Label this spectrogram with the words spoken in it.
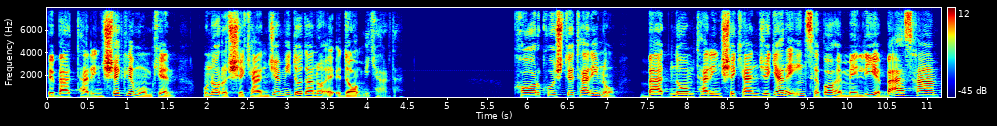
به بدترین شکل ممکن اونا رو شکنجه می‌دادن و اعدام می‌کردن. کارکشته ترین و بدنامترین شکنجهگر این سپاه ملی بعث هم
